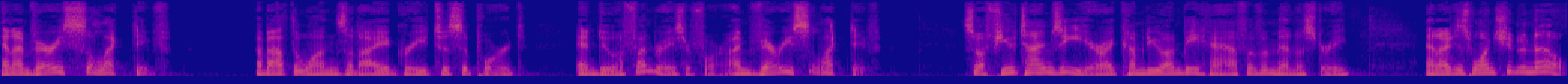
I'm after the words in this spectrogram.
And I'm very selective about the ones that I agree to support and do a fundraiser for. I'm very selective. So a few times a year, I come to you on behalf of a ministry, and I just want you to know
